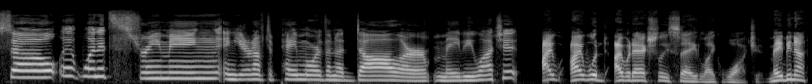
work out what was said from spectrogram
So it, when it's streaming and you don't have to pay more than a dollar, maybe watch it. I, I would I would actually say like watch it. Maybe not.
